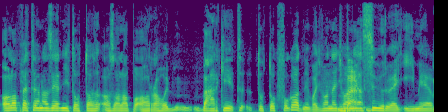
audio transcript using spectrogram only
alapvetően azért nyitott az, az alap arra, hogy bárkit tudtok fogadni? Vagy van egy Bár... valamilyen szűrő, egy e-mail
